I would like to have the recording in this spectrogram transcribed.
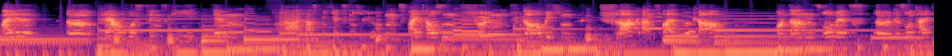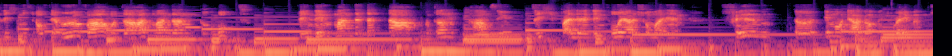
weil äh, Per Augustinski im, na, lass mich jetzt nicht lügen, 2005, glaube ich, einen Schlaganfall bekam und dann somit äh, gesundheitlich nicht auf der Höhe war und da hat man dann geguckt, wen nimmt man denn da und dann haben sie sich, weil er den vorher schon mal im Film äh, immer Ärger mit Raymond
